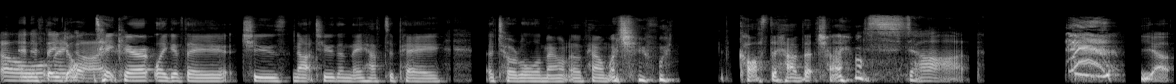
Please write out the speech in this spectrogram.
Oh, and if they my don't God. take care like if they choose not to then they have to pay a total amount of how much it would cost to have that child stop. yeah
